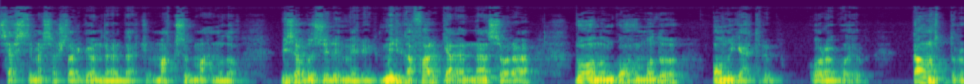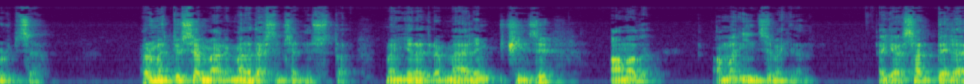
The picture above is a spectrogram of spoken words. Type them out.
səsli mesajlar göndərdilər ki, Maksud Mahmudov bizə bu zülüm verir. Mir Qafar gələndən sonra bu onun qohumudur, onu gətirib ora qoyub. Qan utdurur bizə. Hörmətli Hüseyn müəllim, mənə dərslimsən institutda. Mən yenə deyirəm, müəllim ikinci anadır. Amma incimə gələn. Əgər sən belə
